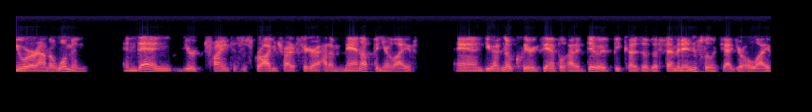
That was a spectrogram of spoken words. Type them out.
you were around a woman. And then you're trying to subscribe and try to figure out how to man up in your life. And you have no clear example of how to do it because of the feminine influence you had your whole life.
